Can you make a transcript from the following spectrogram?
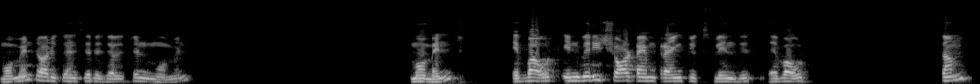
moment or you can say resultant moment, moment about in very short i'm trying to explain this about some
